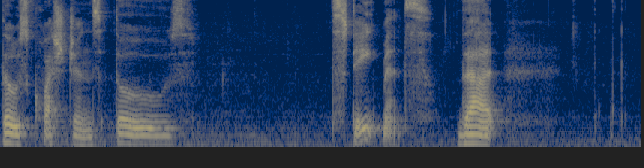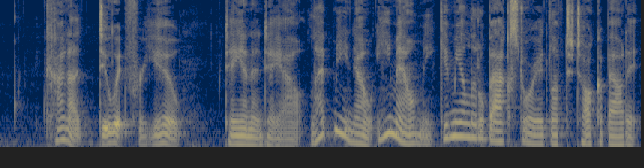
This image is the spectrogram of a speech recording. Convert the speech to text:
those questions, those statements that kind of do it for you day in and day out. Let me know. Email me. Give me a little backstory. I'd love to talk about it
